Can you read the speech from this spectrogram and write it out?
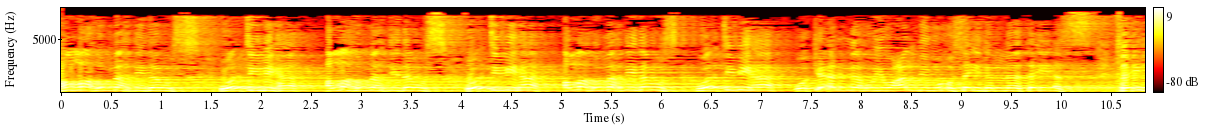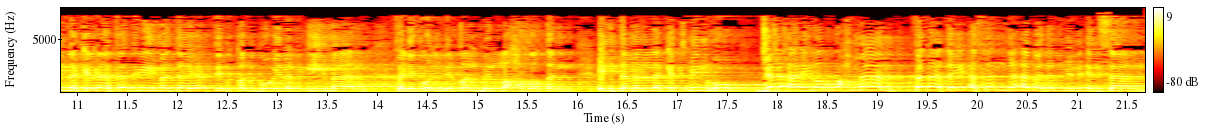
اللهم اهد دوس وأت بها اللهم اهد دوس وأت بها اللهم اهد دوس وأت بها وكأنه يعلم أسيدا لا تيأس فإنك لا تدري متى يأتي القلب إلى الإيمان فلكل قلب لحظة إن تملكت منه جاء إلى الرحمن فلا تيأسن أبدا من إنسان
